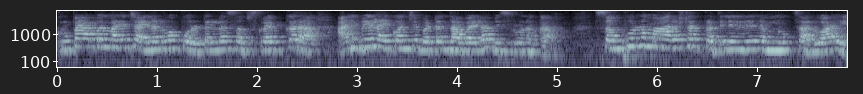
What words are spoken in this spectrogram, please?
कृपया आपण माझ्या चॅनल व पोर्टलला सबस्क्राईब करा आणि बेल आयकॉनचे बटन दाबायला विसरू नका. संपूर्ण महाराष्ट्रात प्रतिनिधी नेमणूक चालू आहे.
